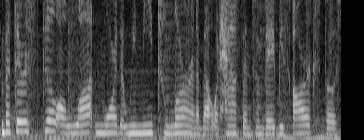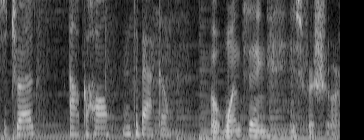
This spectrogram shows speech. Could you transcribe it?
But there is still a lot more that we need to learn about what happens when babies are exposed to drugs, alcohol, and tobacco. But one thing is for sure.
